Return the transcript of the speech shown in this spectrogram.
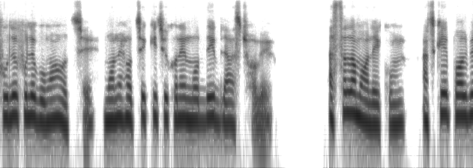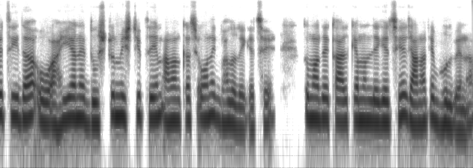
ফুলে ফুলে বোমা হচ্ছে, মনে হচ্ছে কিছুক্ষণের মধ্যেই ব্লাস্ট হবে আসসালামু আলাইকুম। আজকের পর্বে ত্রিদা ও আহিয়ানের দুষ্টু মিষ্টি প্রেম আমার কাছে অনেক ভালো লেগেছে। তোমাদের কার কেমন লেগেছে জানাতে ভুলবে না।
